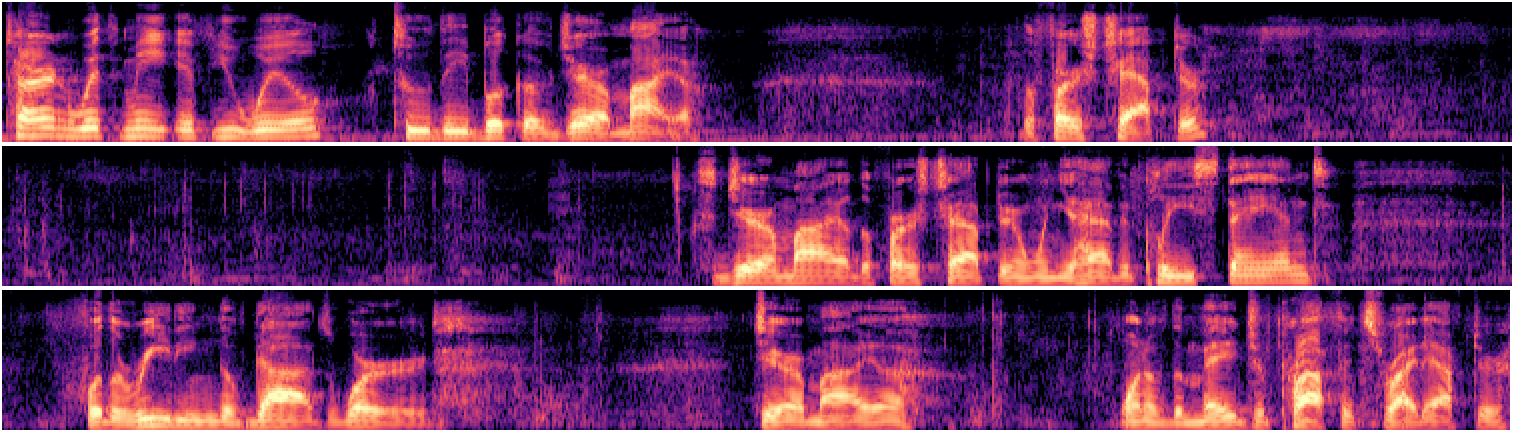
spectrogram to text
Turn with me, if you will, to the book of Jeremiah, the first chapter. It's Jeremiah, the first chapter, and when you have it, please stand for the reading of God's word. Jeremiah, one of the major prophets right after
